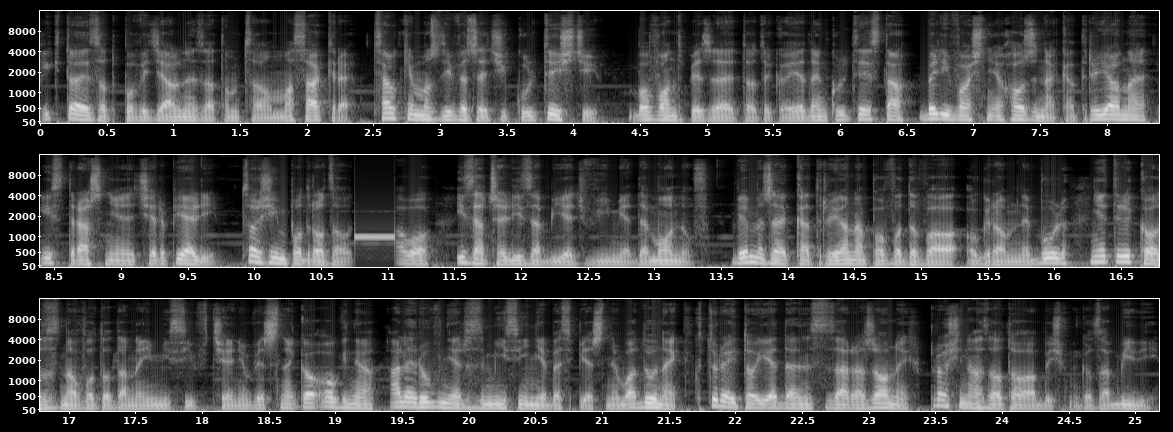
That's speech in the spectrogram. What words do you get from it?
i kto jest odpowiedzialny za tą całą masakrę. Całkiem możliwe, że ci kultyści, bo wątpię, że to tylko jeden kultysta, byli właśnie chorzy na Katrionę i strasznie cierpieli. Coś im po drodze odjechało i zaczęli zabijać w imię demonów. Wiemy, że Katriona powodowała ogromny ból, nie tylko z nowo dodanej misji w cieniu wiecznego ognia, ale również z misji niebezpieczny ładunek, której to jeden z zarażonych prosi nas o to, abyśmy go zabili.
